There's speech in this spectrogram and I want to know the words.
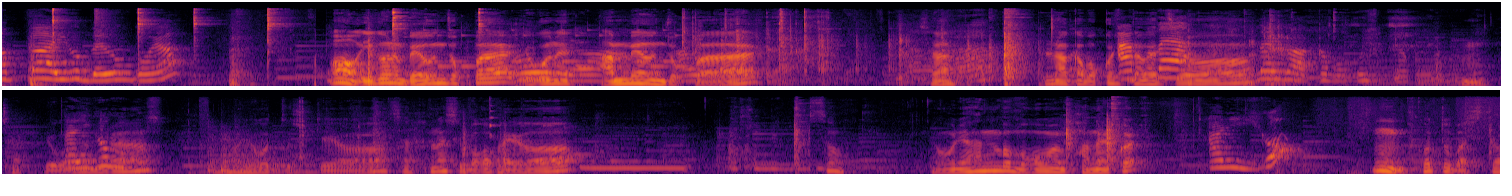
아빠 이거 매운 거야? 어, 이거는 매운 족발, 어, 매워. 안 매운 족발. 자, 누나 아까 먹고 싶다고 안 했죠? 나 이거 아까 먹고 싶다고. 응, 자, 요거 나 이거 하나랑 어, 요것도 줄게요. 자, 하나씩 먹어봐요. 음, 맛있는 거. 됐어. 여원이 한 번 먹으면 반할걸? 아니 이거? 응, 그것도 맛있어.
